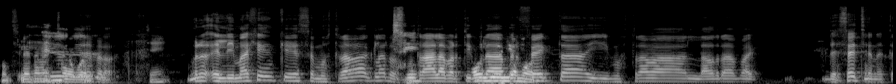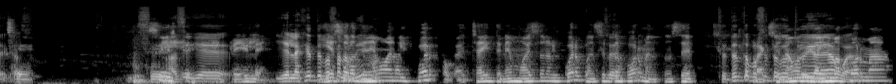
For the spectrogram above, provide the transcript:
Completamente Sí, de acuerdo. Sí, Bueno, en la imagen que se mostraba, claro, Sí. mostraba la partícula y perfecta y mostraba la otra deshecha en este caso. Sí. Sí. Sí. Así que. increíble. Y en la gente Y pasa eso lo lo mismo. tenemos en el cuerpo, ¿cachai? Tenemos eso en el cuerpo en cierta Sí. forma, entonces 70% reaccionamos de la de misma agua. forma,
